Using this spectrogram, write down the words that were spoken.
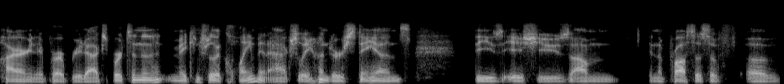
hiring the appropriate experts and then making sure the claimant actually understands these issues. I'm in the process of of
